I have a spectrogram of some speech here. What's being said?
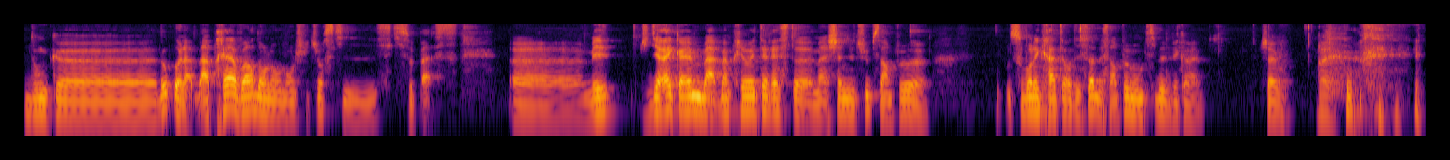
Donc, euh, donc voilà. Après, à voir dans le, dans le futur ce qui, ce qui se passe. Mais je dirais quand même, ma, priorité reste ma chaîne YouTube. C'est un peu souvent les créateurs disent ça, mais c'est un peu mon petit bébé quand même. J'avoue. Ouais.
